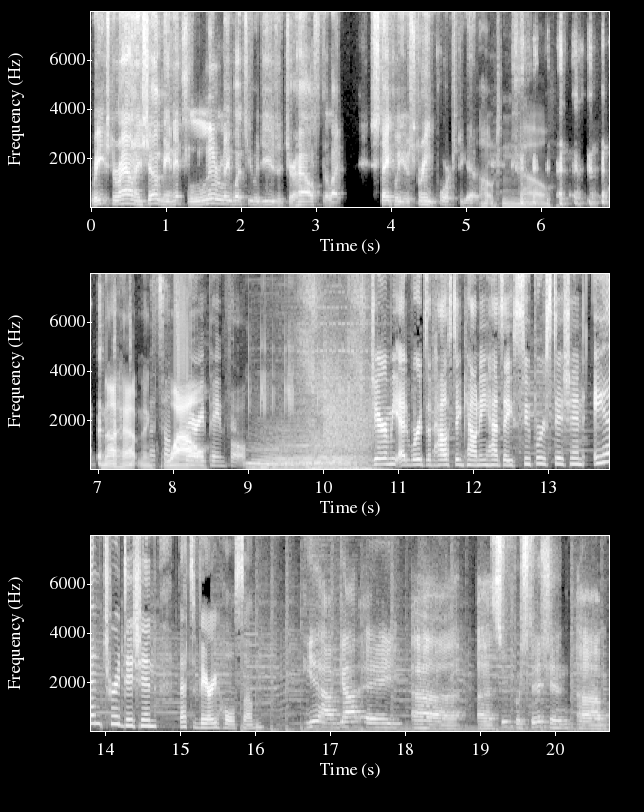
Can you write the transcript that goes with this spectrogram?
reached around and showed me, and it's literally what you would use at your house to like staple your screen porch together. Oh no, not happening. That sounds wow. very painful. Jeremy Edwards of Houston County has a superstition and tradition that's very wholesome. Yeah, I've got a, uh, a superstition. Um,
